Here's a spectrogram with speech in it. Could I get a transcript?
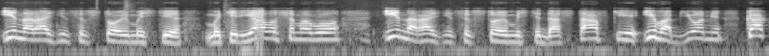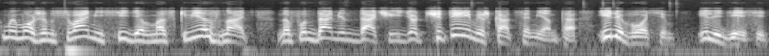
и на разнице в стоимости материала самого, и на разнице в стоимости доставки, и в объеме. Как мы можем с вами, сидя в Москве, знать, на фундамент дачи идет 4 мешка цемента или 8? Или 10.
